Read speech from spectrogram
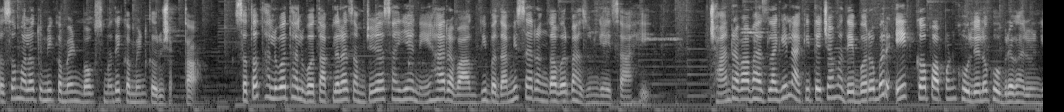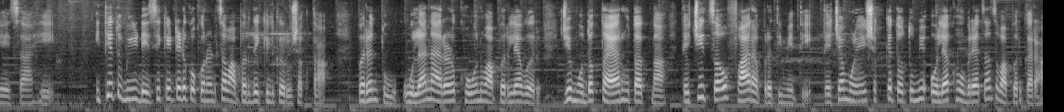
तसं मला तुम्ही कमेंट बॉक्समध्ये कमेंट करू शकता. सतत हलवत हलवत आपल्याला चमच्याच्या साह्याने हा रवा अगदी बदामीसर रंगावर भाजून घ्यायचा आहे. छान रवा भाजला गेला की त्याच्यामध्ये बरोबर एक कप आपण खोलेलं खोबरं घालून घ्यायचं आहे. इथे तुम्ही डेसिकेटेड कोकोनटचा वापर देखील करू शकता. परंतु ओला नारळ खोवून वापरल्यावर जे मोदक तयार होतात ना त्याची चव फार अप्रतिम येते. त्याच्यामुळे शक्यतो तुम्ही ओल्या खोबऱ्याचाच वापर करा.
